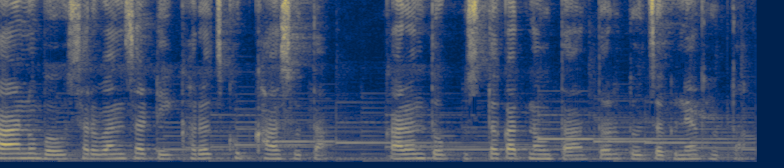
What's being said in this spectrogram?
हा अनुभव सर्वांसाठी खरंच खूप खास होता कारण तो पुस्तकात नव्हता तर तो जगण्यात होता.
